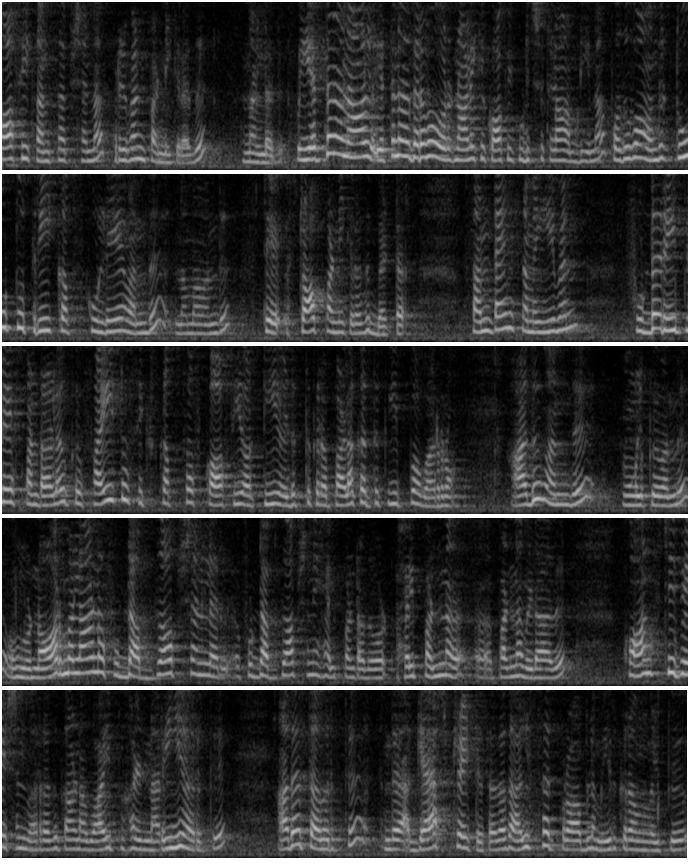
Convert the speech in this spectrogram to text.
காஃபி கன்சப்ஷனை ப்ரிவென்ட் பண்ணிக்கிறது நல்லது. இப்போ எத்தனை நாள் எத்தனை தடவை ஒரு நாளைக்கு காஃபி குடிச்சுக்கலாம் அப்படின்னா பொதுவாக வந்து டூ டு த்ரீ கப்ஸ்குள்ளேயே வந்து நம்ம வந்து ஸ்டே ஸ்டாப் பண்ணிக்கிறது பெட்டர் சம்டைம்ஸ் நம்ம ஈவன் ஃபுட்டை ரீப்ளேஸ் பண்ணுற அளவுக்கு five to six cups of coffee or tea எடுத்துக்கிற பழக்கத்துக்கு இப்போ வர்றோம். அது வந்து உங்களுக்கு வந்து உங்களோட நார்மலான ஃபுட் அப்சார்ப்ஷனில் ஃபுட் அப்சார்ப்ஷனை ஹெல்ப் பண்ணுறதோ ஹெல்ப் பண்ண பண்ண விடாது. கான்ஸ்டிபேஷன் வர்றதுக்கான வாய்ப்புகள் நிறைய இருக்குது அதை தவிர்த்து இந்த கேஸ்ட்ரைட்டிஸ் அதாவது அல்சர் ப்ராப்ளம் இருக்கிறவங்களுக்கு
